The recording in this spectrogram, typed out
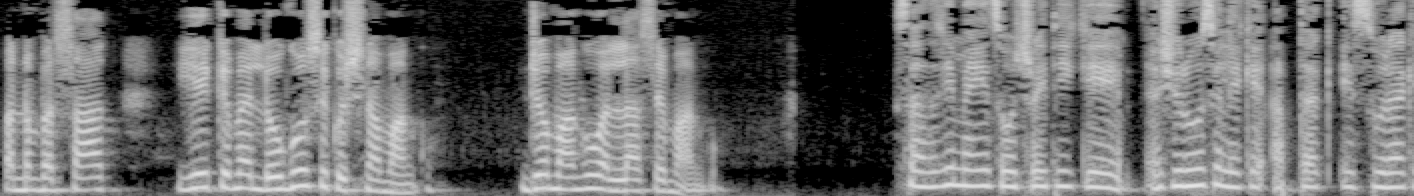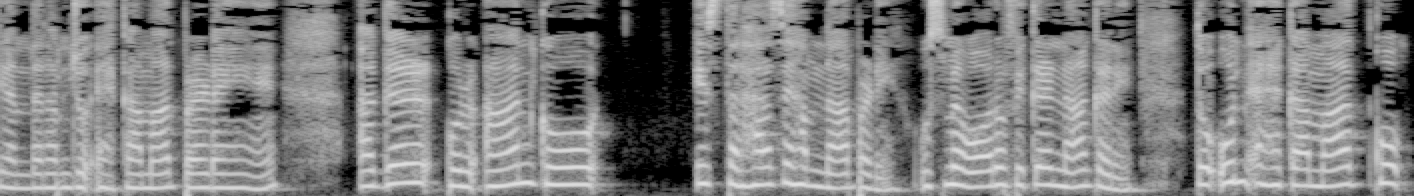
اور نمبر سات، یہ کہ میں لوگوں سے کچھ نہ مانگوں۔ جو مانگوں، اللہ سے مانگوں۔ سادہ جی میں یہ سوچ رہی تھی کہ شروع سے لے کے اب تک اس سورہ کے اندر ہم جو احکامات پڑھ رہے ہیں، اگر قرآن کو اس طرح سے ہم نہ پڑھیں، اس میں غور و فکر نہ کریں، تو ان احکامات کو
